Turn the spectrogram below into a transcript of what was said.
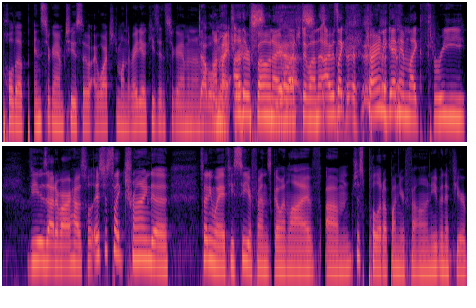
pulled up Instagram too. So I watched him on the Radio Keys Instagram, and on, Double on my other phone, I watched him on. The, I was like trying to get him like three views out of our household. It's just like trying to. So anyway, if you see your friends going live, um, just pull it up on your phone, even if you're,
